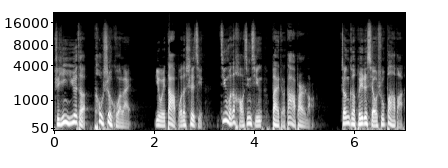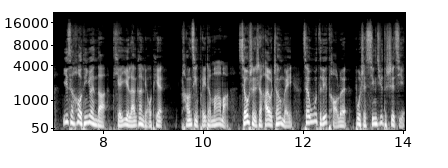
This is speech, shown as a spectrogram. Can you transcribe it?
只隐隐约的透射过来。因为大伯的事情，今晚的好心情败掉大半了。张克陪着小叔爸爸依在后庭院的铁艺栏杆聊天，唐静陪着妈妈、小婶婶还有张梅在屋子里讨论布置新居的事情，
